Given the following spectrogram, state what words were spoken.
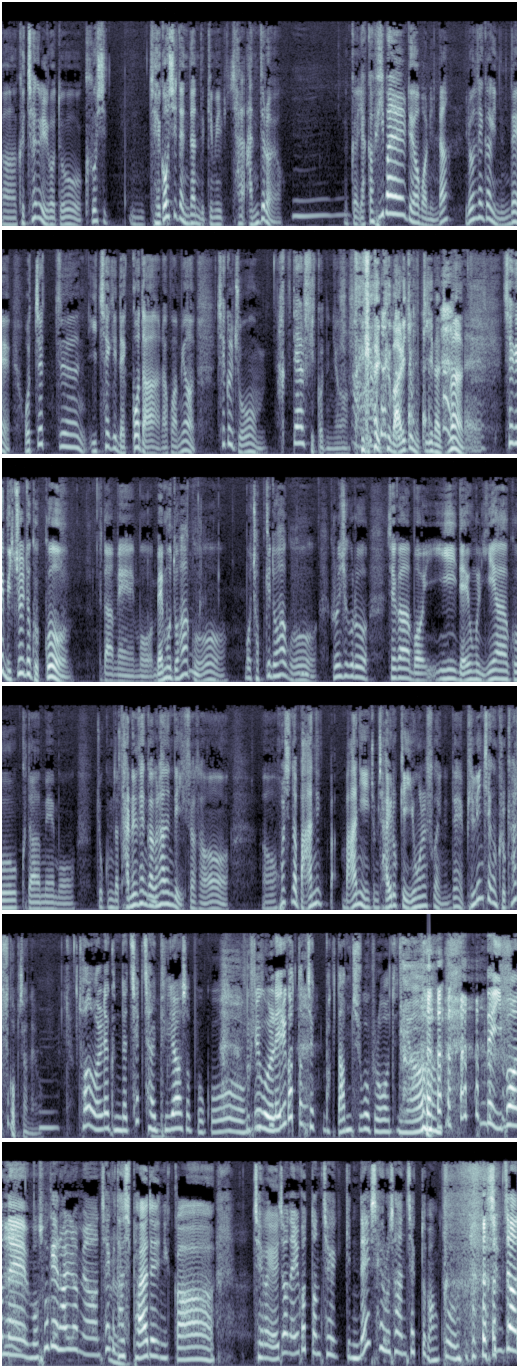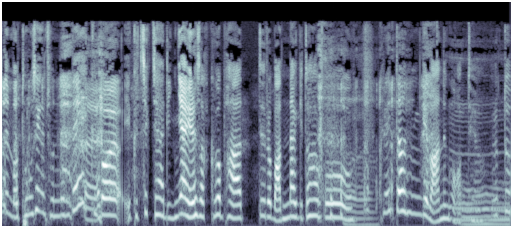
어, 그 책을 읽어도 그것이 음, 제 것이 된다는 느낌이 잘 안 들어요. 음. 그러니까 약간 휘발되어 버린다 이런 생각이 있는데 어쨌든 이 책이 내 거다라고 하면 책을 좀 학대할 수 있거든요. 그러니까 그 말이 좀 웃기긴 하지만 네. 책에 밑줄도 긋고 그 다음에 뭐 메모도 하고 뭐 접기도 하고 그런 식으로 제가 뭐 이 내용을 이해하고 그 다음에 뭐 조금 더 다른 생각을 하는 데 있어서 어 훨씬 더 많이 많이 좀 자유롭게 이용할 수가 있는데 빌린 책은 그렇게 할 수가 없잖아요. 음. 저는 원래 근데 책잘 음. 빌려서 보고 그리고 원래 읽었던 책 막 남 주고 그러거든요. 근데 이번에 뭐 소개를 하려면 책을 네. 다시 봐야 되니까 제가 예전에 읽었던 책인데 새로 산 책도 많고 심지어는 뭐 동생을 줬는데 네. 그걸 그 책 잘 있냐 이래서 그거 받으러 만나기도 하고 어, 그랬던 게 많은 것 같아요. 그리고 또 음.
